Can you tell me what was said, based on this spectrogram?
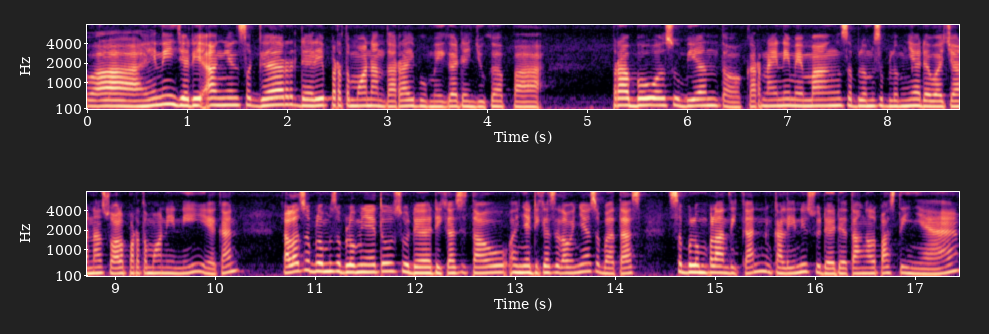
Wah, ini jadi angin segar dari pertemuan antara Ibu Mega dan juga Pak Prabowo Subianto karena ini memang sebelum-sebelumnya ada wacana soal pertemuan ini ya kan. Kalau sebelum-sebelumnya itu sudah dikasih tahu hanya dikasih tahunya sebatas sebelum pelantikan, kali ini sudah ada tanggal pastinya.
